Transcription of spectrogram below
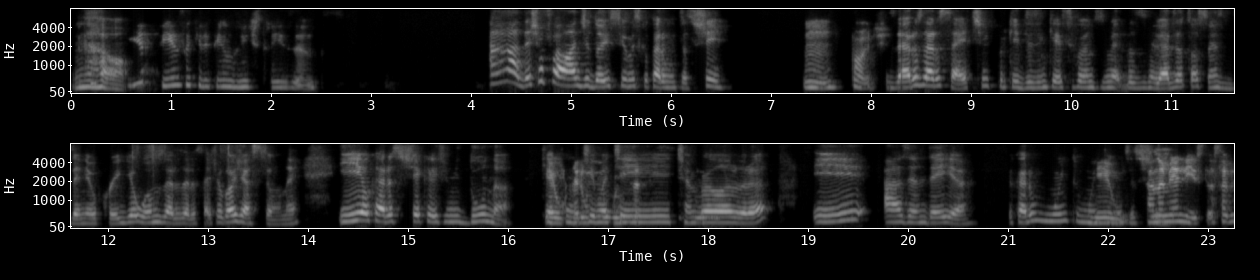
Não. Tenho certeza que ele tem uns 23 anos. Ah, deixa eu falar de dois filmes que eu quero muito assistir. Hum, pode. 007, porque dizem que esse foi uma das melhores atuações do Daniel Craig. Eu amo 007, eu gosto de ação, né? E eu quero assistir aquele filme Duna, que é eu é com Timothy Chamberlain e a Zendaya. Eu quero muito, muito, Meu, muito assistir. Tá na minha lista. Sabe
